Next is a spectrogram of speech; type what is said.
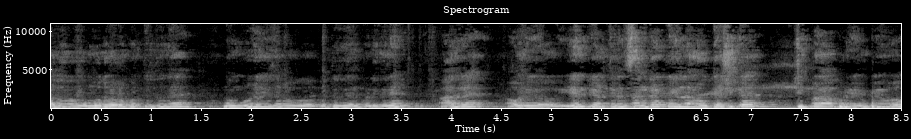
ಅದು ಮೊದಲು ಗೊತ್ತಿರ್ತದೆ ನಮ್ಮ ಮುರಳೀಧರು ಗೊತ್ತಿದೆ ಅನ್ಕೊಂಡಿದ್ದೀನಿ. ಆದರೆ ಅವರು ಏನು ಕೇಳ್ತಾರೆ, ಸಂಘಟನೆ ಇಲ್ಲ ಅನ್ನೋ ಉದ್ದೇಶಕ್ಕೆ ಚಿಕ್ಕಬಳ್ಳಾಪುರ ಎಂ ಪಿ ಅವರು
